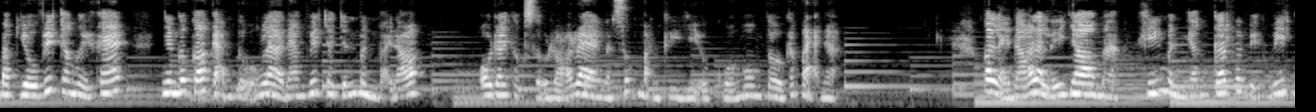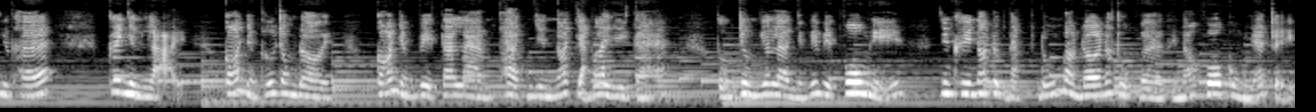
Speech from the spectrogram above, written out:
Mặc dù viết cho người khác, nhưng cứ có cảm tưởng là đang viết cho chính mình vậy đó. Ôi đây thật sự rõ ràng là sức mạnh kỳ diệu của ngôn từ các bạn ạ. à có lẽ đó là lý do mà khiến mình gắn kết với việc viết như thế. Khi nhìn lại, có những thứ trong đời, có những việc ta làm thoạt nhìn nó chẳng là gì cả. Tưởng chừng như là những cái việc vô nghĩa, nhưng khi nó được đặt đúng vào nơi nó thuộc về thì nó vô cùng giá trị.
